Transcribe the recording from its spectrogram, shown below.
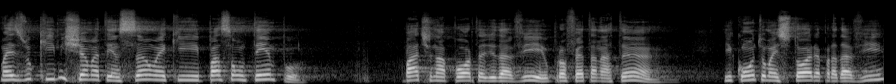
mas o que me chama a atenção é que passa um tempo, bate na porta de Davi o profeta Natan, e conta uma história para Davi,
